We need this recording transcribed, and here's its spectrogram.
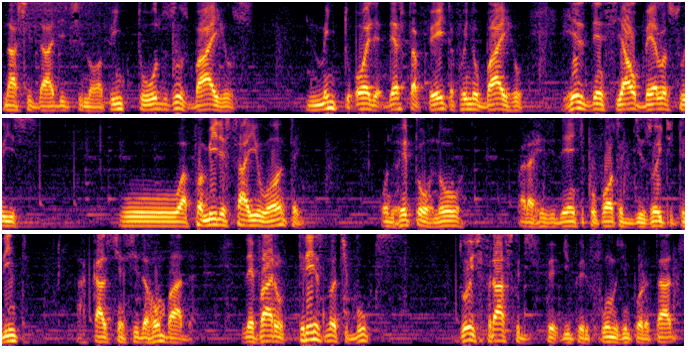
na cidade de Sinop, em todos os bairros. Olha, desta feita foi no bairro residencial Bela Suíça. O, a família saiu ontem, quando retornou para a residência por volta de 18h30, a casa tinha sido arrombada. Levaram três notebooks, dois frascos de, de perfumes importados,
